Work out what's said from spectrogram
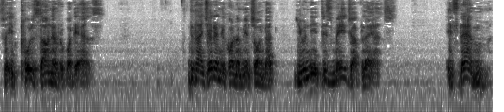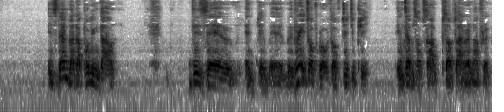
So it pulls down everybody else. The Nigerian economy and so on that you need these major players. It's them, it's them that are pulling down this uh, uh, rate of growth of GDP in terms of sub-Saharan Africa.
